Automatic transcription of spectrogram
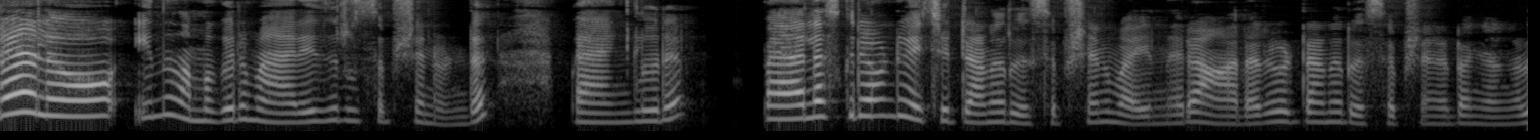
ഹലോ ഇന്ന് നമുക്കൊരു മാരേജ് റിസപ്ഷൻ ഉണ്ട്. ബാംഗ്ലൂർ പാലസ് ഗ്രൗണ്ട് വെച്ചിട്ടാണ് റിസപ്ഷൻ വൈകുന്നേരം ആറര തൊട്ടാണ് റിസപ്ഷൻ കേട്ടോ ഞങ്ങൾ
